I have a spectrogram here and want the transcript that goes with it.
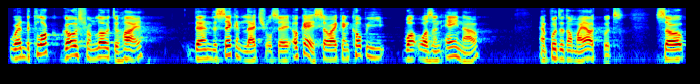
when the clock goes from low to high, then the second latch will say, OK, so I can copy what was an A now and put it on my output. So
